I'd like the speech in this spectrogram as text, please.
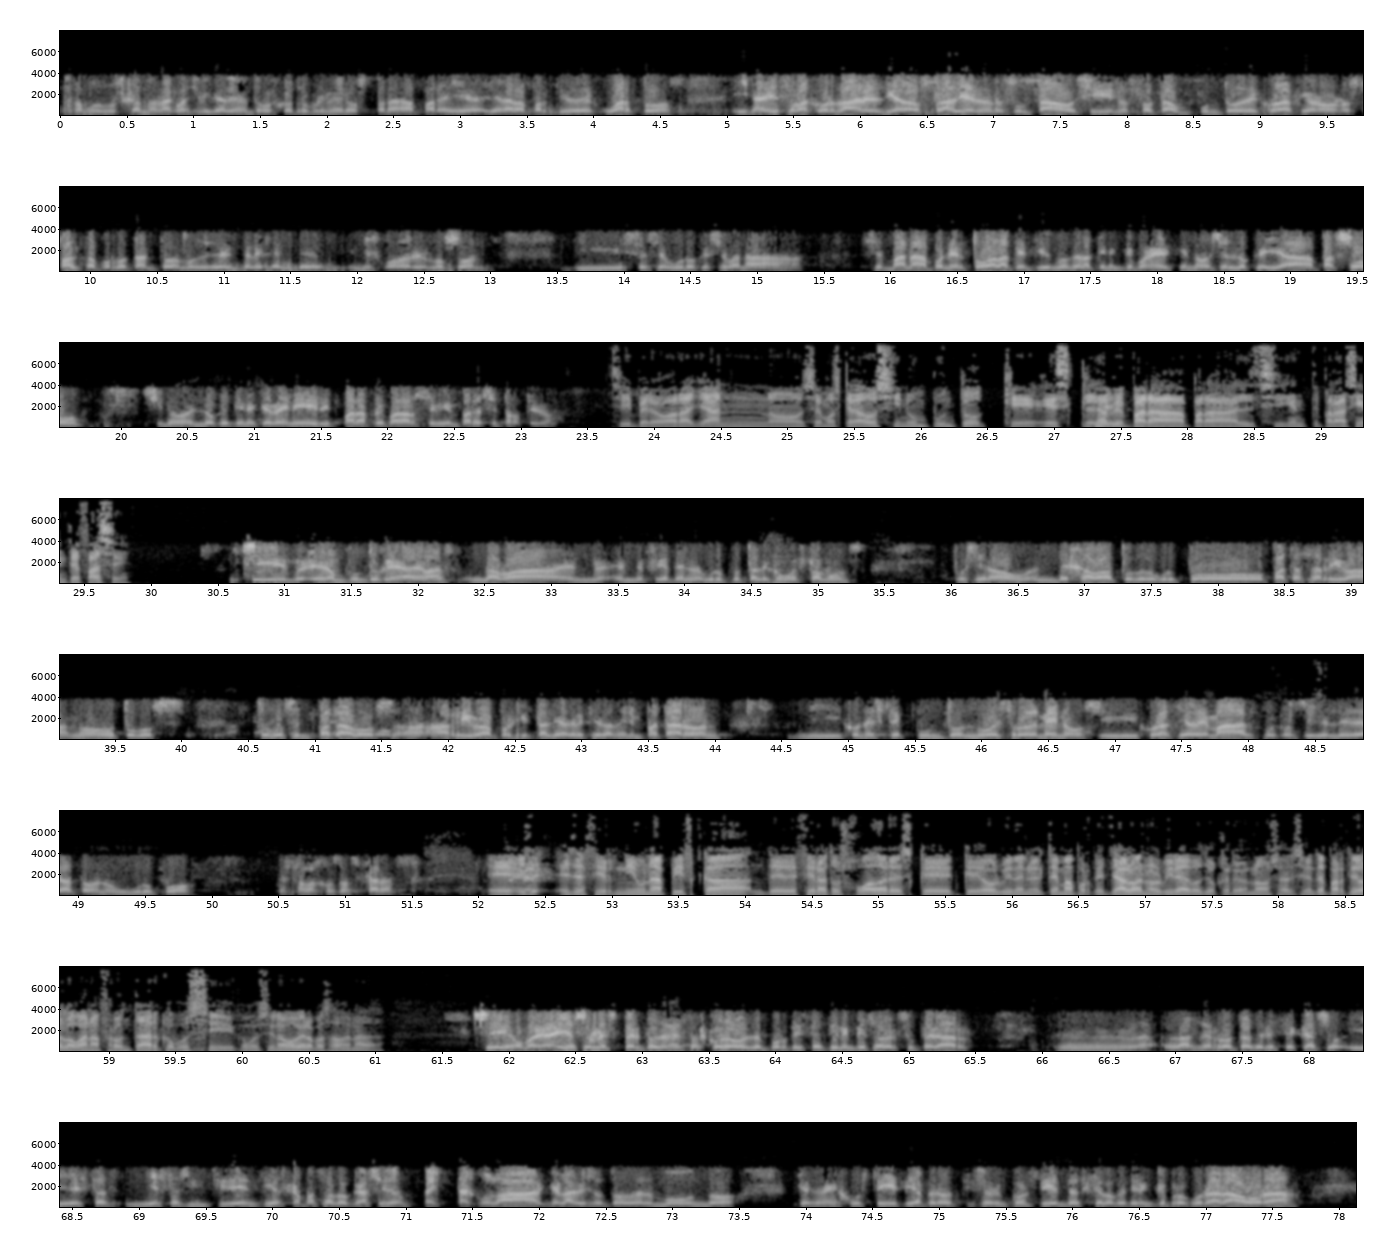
Estamos buscando la clasificación entre los cuatro primeros para, para lle- llegar al partido de cuartos y nadie se va a acordar el día de Australia en el resultado, si nos falta un punto de Croacia o no nos falta, por lo tanto hemos de ser inteligentes y mis jugadores lo son y sé seguro que se van a se van a poner toda la atención donde la tienen que poner, que no es en lo que ya pasó, sino en lo que tiene que venir y para prepararse bien para ese partido. Sí, pero ahora ya nos hemos quedado sin un punto que es clave para, para, el siguiente, para la siguiente fase. Sí, era un punto que además daba, en, en- fíjate, en el grupo tal y como estamos, pues era un- dejaba a todo el grupo patas arriba, ¿no? Todos todos empatados a- arriba, porque Italia y Grecia también empataron, y con este punto nuestro de menos y Croacia de más, pues consigue el liderato en un grupo que están las cosas caras. Eh, es, decir, ni una pizca de decir a tus jugadores que, que olviden el tema, porque ya lo han olvidado, yo creo, ¿no? O sea, el siguiente partido lo van a afrontar como si, como si no hubiera pasado nada. Sí, hombre, ellos son expertos en estas cosas. Los deportistas tienen que saber superar mm, la- las derrotas en este caso y estas y estas incidencias que ha pasado, que ha sido espectacular, que la ha visto todo el mundo, que es una injusticia, pero son conscientes que lo que tienen que procurar ahora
